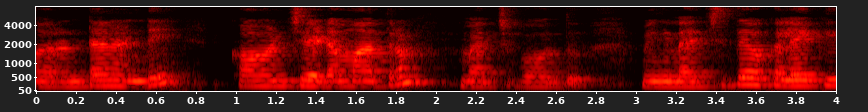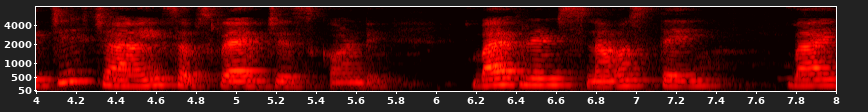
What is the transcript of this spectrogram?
మరి ఉంటానండి కామెంట్ చేయడం మాత్రం మర్చిపోవద్దు. మీకు నచ్చితే ఒక లైక్ ఇచ్చి ఛానల్ని సబ్స్క్రైబ్ చేసుకోండి. బాయ్ ఫ్రెండ్స్ నమస్తే. బాయ్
